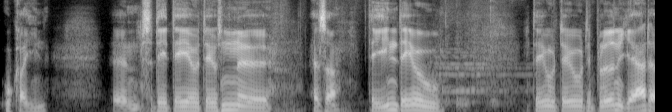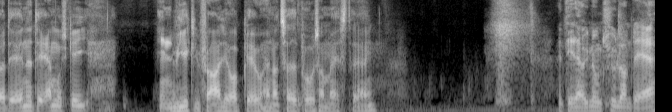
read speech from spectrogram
Ukraine. Øhm, så det, det, er jo, det er jo sådan, øh, altså, det ene, det er jo, det er jo, det er jo det blødende hjerte, og det andet, det er måske en virkelig farlig opgave, han har taget på sig, Mads, der, ikke? Men det er der jo ikke nogen tvivl om, det er.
